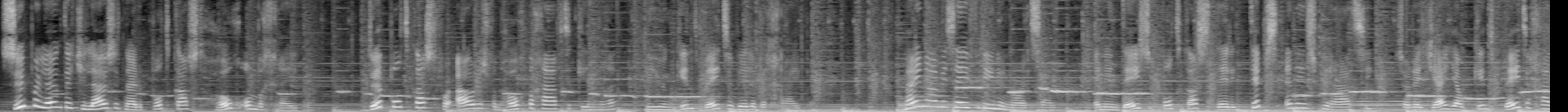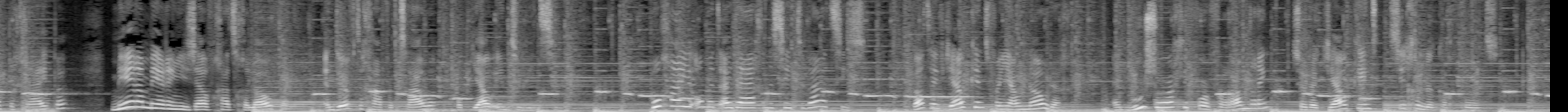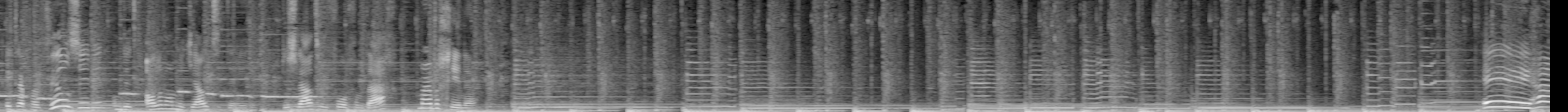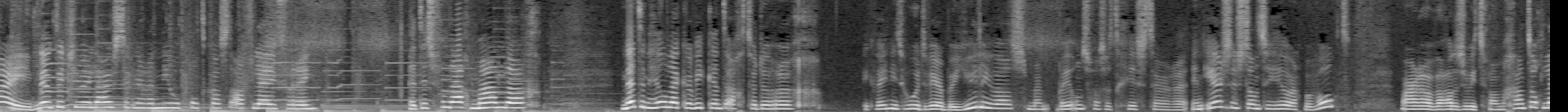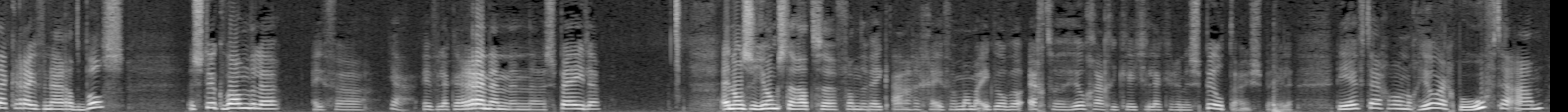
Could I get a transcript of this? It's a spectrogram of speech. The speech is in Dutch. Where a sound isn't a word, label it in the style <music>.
Superleuk dat je luistert naar de podcast Hoog Onbegrepen. De podcast voor ouders van hoogbegaafde kinderen die hun kind beter willen begrijpen. Mijn naam is Eveline Noordzij en in deze podcast deel ik tips en inspiratie zodat jij jouw kind beter gaat begrijpen, meer en meer in jezelf gaat geloven en durft te gaan vertrouwen op jouw intuïtie. Hoe ga je om met uitdagende situaties? Wat heeft jouw kind van jou nodig? En hoe zorg je voor verandering zodat jouw kind zich gelukkig voelt? Ik heb er veel zin in om dit allemaal met jou te delen. Dus laten we voor vandaag maar beginnen. Hey, hi. Leuk dat je weer luistert naar een nieuwe podcastaflevering. Het is vandaag maandag. Net een heel lekker weekend achter de rug. Ik weet niet hoe het weer bij jullie was, maar bij ons was het gisteren uh, in eerste instantie heel erg bewolkt. Maar uh, we hadden zoiets van: we gaan toch lekker even naar het bos, een stuk wandelen, even, ja, even lekker rennen en spelen. En onze jongste had van de week aangegeven: Mama, ik wil wel echt heel graag een keertje lekker in de speeltuin spelen. Die heeft daar gewoon nog heel erg behoefte aan.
